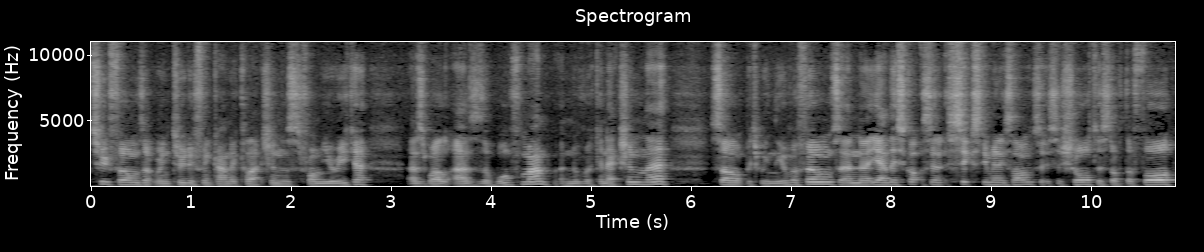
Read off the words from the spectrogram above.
two films that were in two different kind of collections from Eureka, as well as The Wolfman, another connection there. So between the other films, and uh, yeah, this got 60 minutes long, so it's the shortest of the four.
